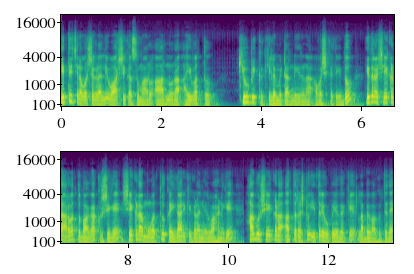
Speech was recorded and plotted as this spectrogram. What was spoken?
ಇತ್ತೀಚಿನ ವರ್ಷಗಳಲ್ಲಿ ವಾರ್ಷಿಕ ಸುಮಾರು ಆರುನೂರ ಐವತ್ತು ಕ್ಯೂಬಿಕ್ ಕಿಲೋಮೀಟರ್ ನೀರಿನ ಅವಶ್ಯಕತೆ ಇದ್ದು, ಇದರ ಶೇಕಡ ಅರವತ್ತು ಭಾಗ ಕೃಷಿಗೆ, ಶೇಕಡ ಮೂವತ್ತು ಕೈಗಾರಿಕೆಗಳ ನಿರ್ವಹಣೆಗೆ ಹಾಗೂ ಶೇಕಡ ಹತ್ತರಷ್ಟು ಇತರೆ ಉಪಯೋಗಕ್ಕೆ ಲಭ್ಯವಾಗುತ್ತಿದೆ.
